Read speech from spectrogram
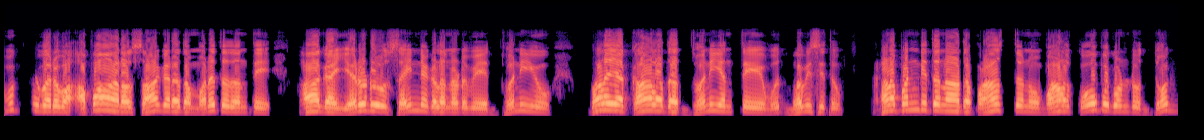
ಉಕ್ಕಿ ಬರುವ ಅಪಾರ ಸಾಗರದ ಮೊರೆತದಂತೆ ಆಗ ಎರಡು ಸೈನ್ಯಗಳ ನಡುವೆ ಧ್ವನಿಯು ಮಳೆಯ ಕಾಲದ ಧ್ವನಿಯಂತೆ ಉದ್ಭವಿಸಿತು. ರಣಪಂಡಿತನಾದ ಪ್ರಹಸ್ತನು ಬಹಳ ಕೋಪಗೊಂಡು ದೊಡ್ಡ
